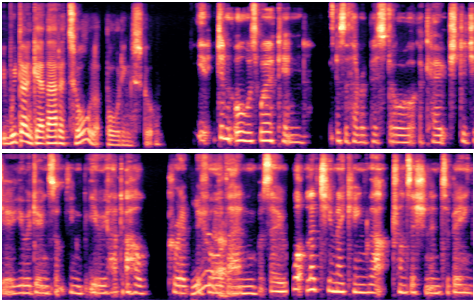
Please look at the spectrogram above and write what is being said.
we don't get that at all at boarding school. You didn't always work in as a therapist or a coach, did you? You were doing something, you had a whole career before yeah. then. So, what led to you making that transition into being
